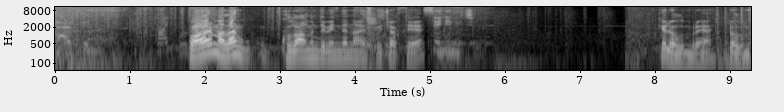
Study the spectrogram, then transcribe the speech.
Tertemiz. Bağırma lan kulağımın dibinde nice good job diye. Senin için. Gel oğlum buraya. Gel oğlum.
